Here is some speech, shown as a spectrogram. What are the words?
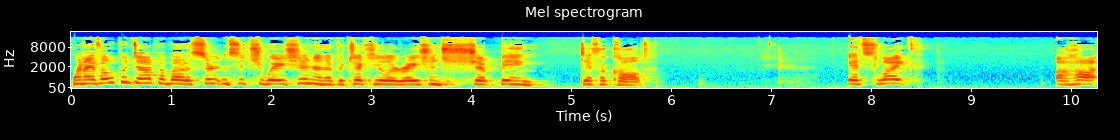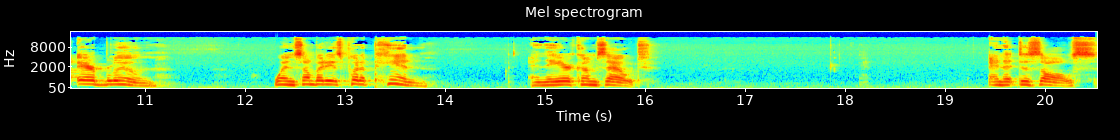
When I've opened up about a certain situation and a particular relationship being difficult, it's like a hot air balloon when somebody has put a pin and the air comes out and it dissolves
